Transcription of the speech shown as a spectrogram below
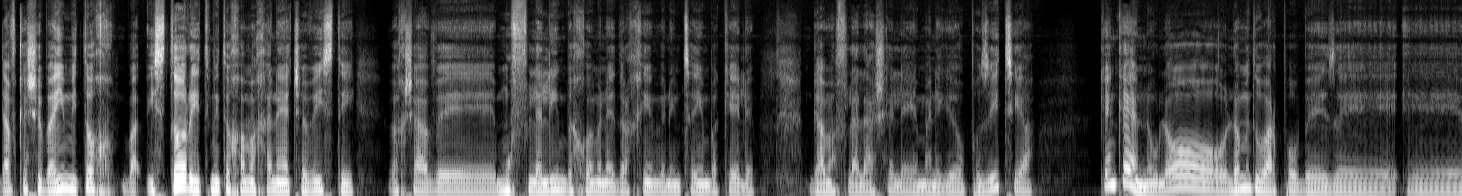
דווקא שבאים מתוך, היסטורית, מתוך המחנה הצ'אביסטי, ועכשיו מופללים בכל מיני דרכים ונמצאים בכלא. גם הפללה של מנהיגי אופוזיציה. כן, כן, הוא לא, לא מדובר פה באיזה אה,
